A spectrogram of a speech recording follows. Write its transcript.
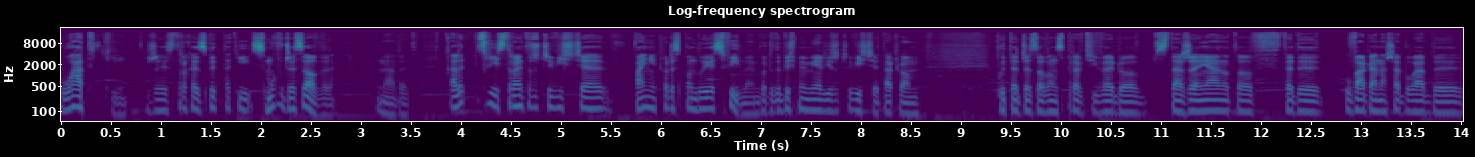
gładki, że jest trochę zbyt taki smooth jazzowy nawet. Ale z drugiej strony to rzeczywiście fajnie koresponduje z filmem, bo gdybyśmy mieli rzeczywiście taką płytę jazzową z prawdziwego zdarzenia, no to wtedy uwaga nasza byłaby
